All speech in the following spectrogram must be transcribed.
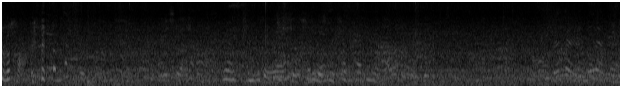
是不是好？没事吧？我也听不懂啊，他这个就是他他这个。人在人都在这里，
